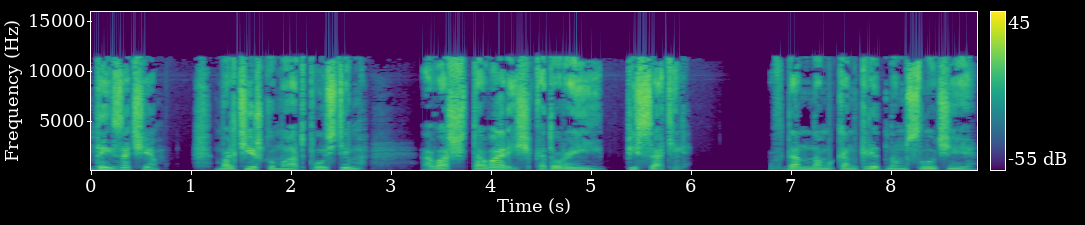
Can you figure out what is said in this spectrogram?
Да и зачем? Мальчишку мы отпустим, а ваш товарищ, который писатель, в данном конкретном случае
